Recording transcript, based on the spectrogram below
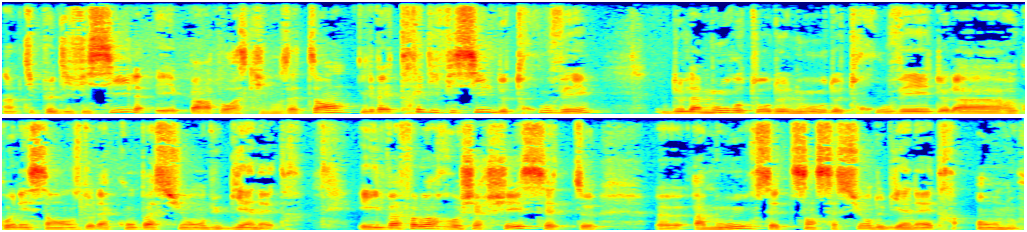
un petit peu difficile et par rapport à ce qui nous attend, il va être très difficile de trouver de l'amour autour de nous, de trouver de la reconnaissance, de la compassion, du bien-être. Et il va falloir rechercher cette euh, amour, cette sensation de bien-être en nous.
